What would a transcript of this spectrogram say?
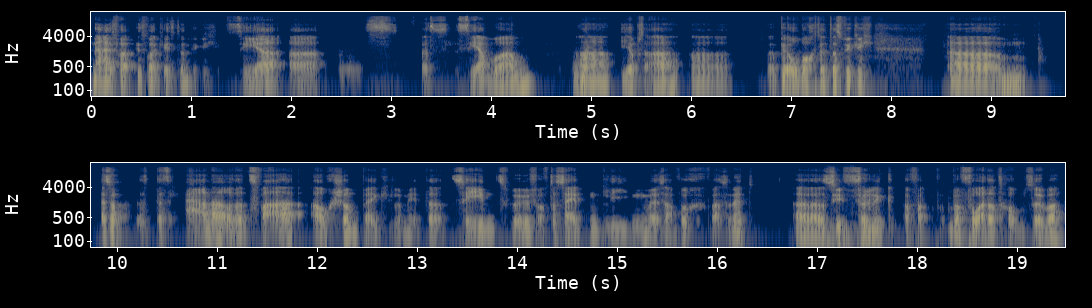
Nein, es war, es war gestern wirklich sehr, äh, sehr warm. Äh, ich habe es auch äh, beobachtet, dass wirklich ähm, also dass einer oder zwei auch schon bei Kilometer 10, 12 auf der Seite liegen, weil es einfach, weiß ich nicht, äh, sie völlig überfordert haben selber,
